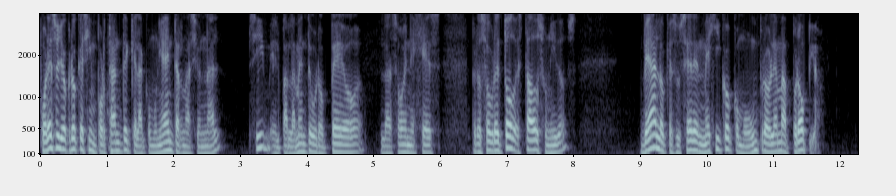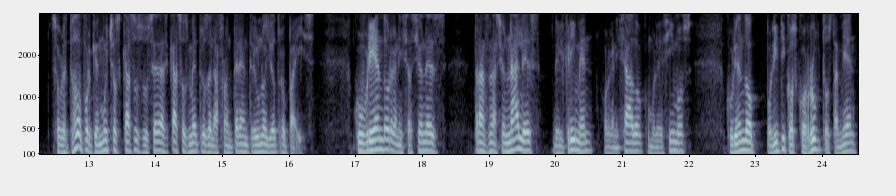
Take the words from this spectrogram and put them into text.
Por eso yo creo que es importante que la comunidad internacional, sí, el Parlamento Europeo, las ONGs, pero sobre todo Estados Unidos, vean lo que sucede en México como un problema propio, sobre todo porque en muchos casos sucede a escasos metros de la frontera entre uno y otro país, cubriendo organizaciones transnacionales del crimen organizado, como le decimos, cubriendo políticos corruptos también.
